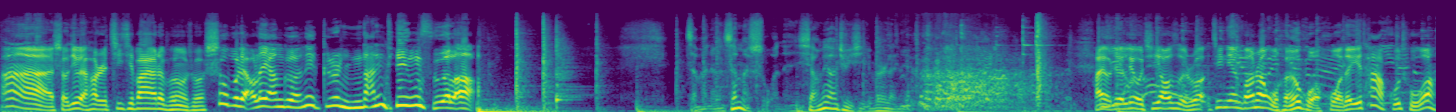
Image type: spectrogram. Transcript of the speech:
啊，手机尾号是七七八幺的朋友说受不了了，杨哥，那歌你难听死了。怎么能这么说呢？你想不想娶媳妇儿了你？还有这六七幺四说，今年广场舞很火，火得一塌糊涂啊。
